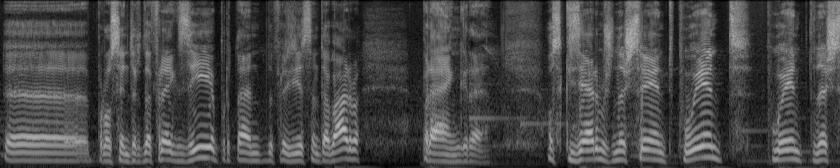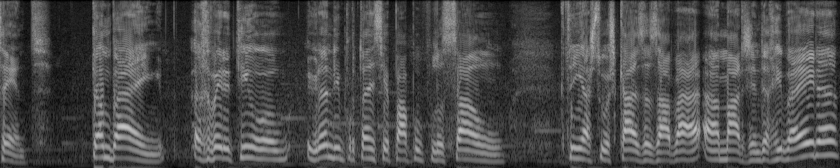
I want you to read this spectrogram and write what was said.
uh, para o centro da freguesia, portanto, da freguesia Santa Bárbara, para Angra. Ou se quisermos, nascente, poente, poente, nascente. Também a Ribeira tinha uma grande importância para a população que tinha as suas casas à, à margem da Ribeira,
